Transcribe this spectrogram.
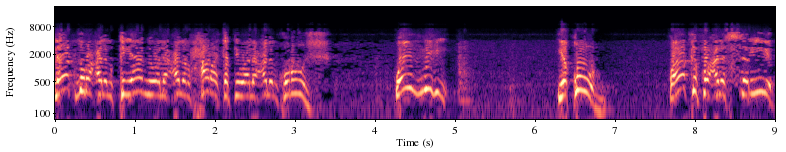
لا يقدر على القيام ولا على الحركة ولا على الخروج. وإذ به يقوم ويقف على السرير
